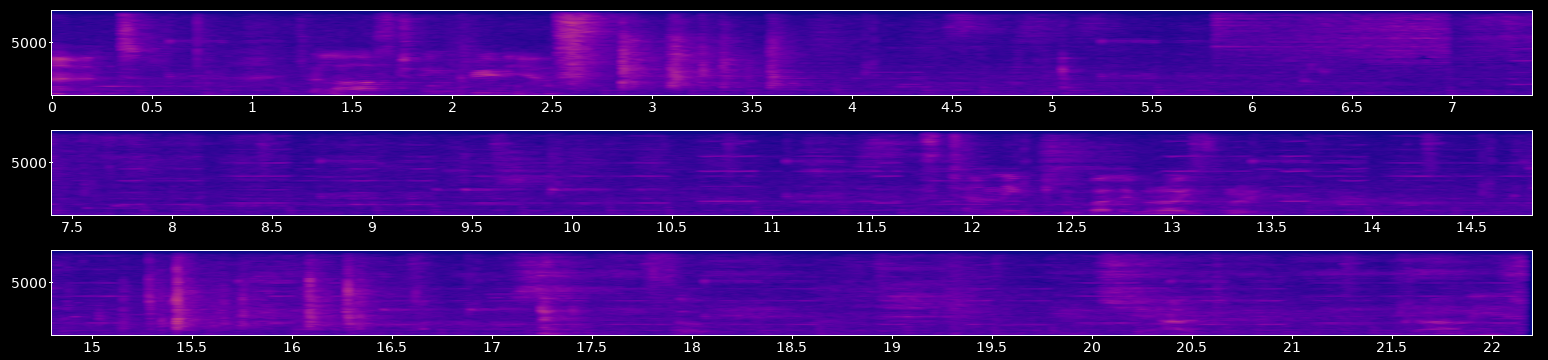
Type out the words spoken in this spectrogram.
and the last ingredient Stunning Cuba Libre is ready. So, we have to garnish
